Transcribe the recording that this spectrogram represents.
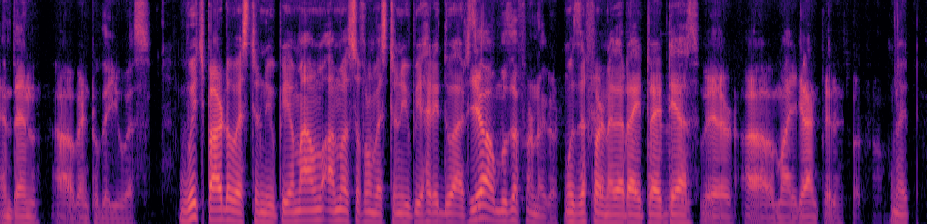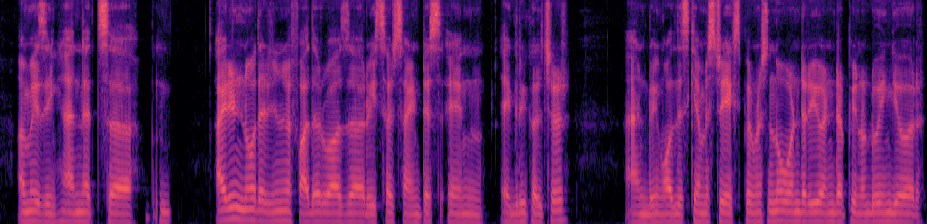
and then uh, went to the US. Which part of Western UP? I'm, I'm also from Western UP, Haridwar. so- Yeah, Muzaffarnagar. Muzaffarnagar, right, right, yeah. That's where uh, my grandparents were from. Right. Amazing. And uh, mm, I didn't know that you know, your father was a research scientist in agriculture and doing all this chemistry experiments. No wonder you end up, you know, doing your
